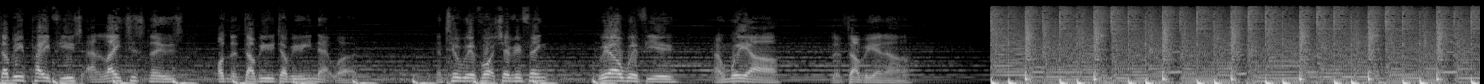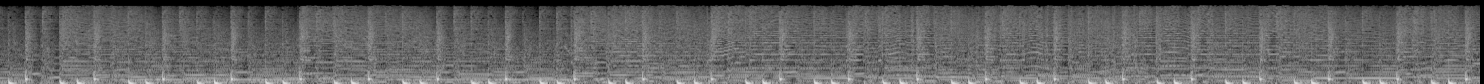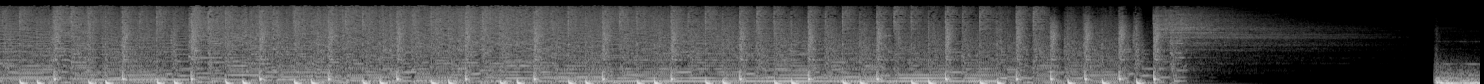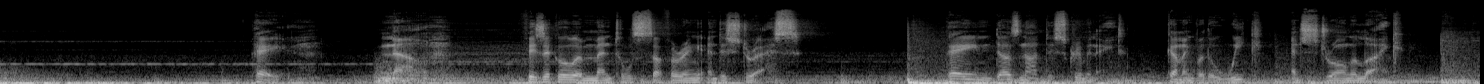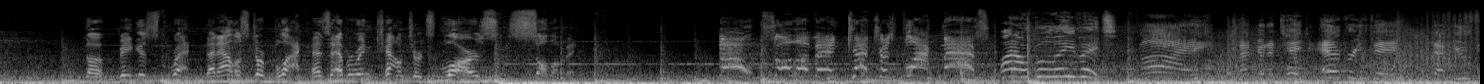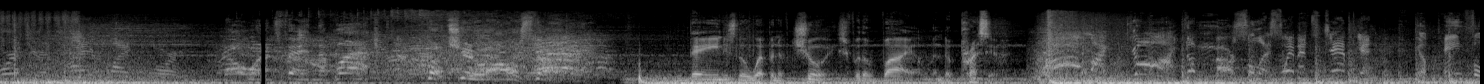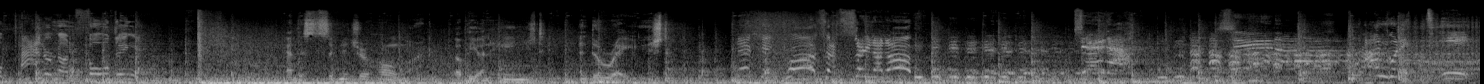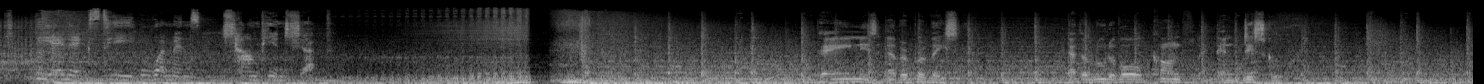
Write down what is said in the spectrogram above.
W pay views, and latest news on the WWE Network. Until we have watched everything, we are with you, and we are the WNR. Physical or mental suffering and distress. Pain does not discriminate, coming for the weak and strong alike. The biggest threat that Aleister Black has ever encountered's Lars Sullivan. No! Sullivan catches Black Mass! I don't believe it! I am gonna take everything that you've worked your entire life for. No one's fading the black but you, Aleister. Pain is the weapon of choice for the vile and oppressive. Oh my god! The merciless women's champion! A painful pattern unfolding. and the signature hallmark of the unhinged and deranged. Nikki Cross has seen enough! Shayna! Shayna! I'm gonna take the NXT Women's Championship. Pain is ever pervasive, at the root of all conflict and discord.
